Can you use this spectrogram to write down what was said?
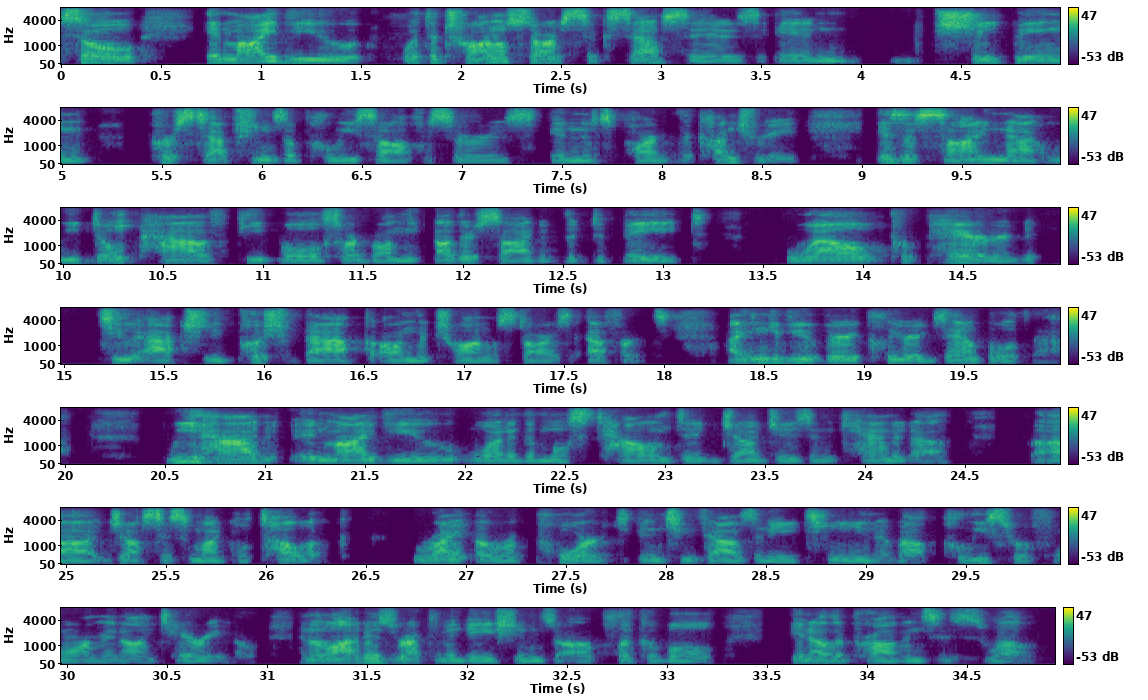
So, in my view, what the Toronto Star's success is in shaping perceptions of police officers in this part of the country is a sign that we don't have people sort of on the other side of the debate well prepared to actually push back on the Toronto Star's efforts. I can give you a very clear example of that. We had, in my view, one of the most talented judges in Canada, uh, Justice Michael Tulloch, write a report in 2018 about police reform in Ontario. And a lot of his recommendations are applicable in other provinces as well.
